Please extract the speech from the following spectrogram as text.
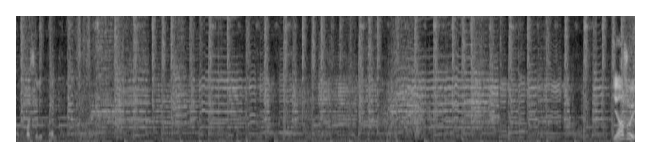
On passe à Bien joué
